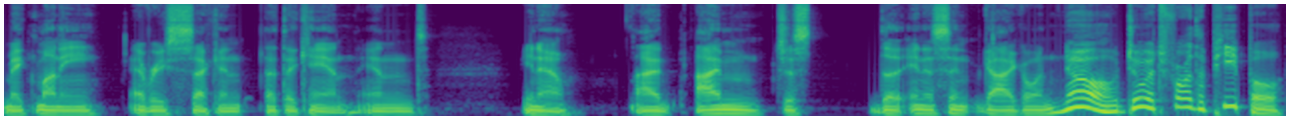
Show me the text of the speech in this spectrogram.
make money every second that they can. And, you know, I I'm just the innocent guy going, No, do it for the people.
